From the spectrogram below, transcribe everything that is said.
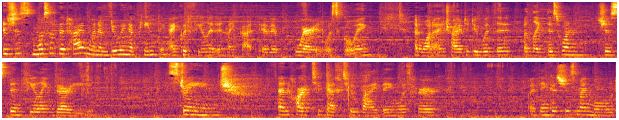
it's just most of the time when I'm doing a painting I could feel it in my gut if it where it was going and what I tried to do with it. But like this one just been feeling very strange and hard to get to vibing with her. I think it's just my mood.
